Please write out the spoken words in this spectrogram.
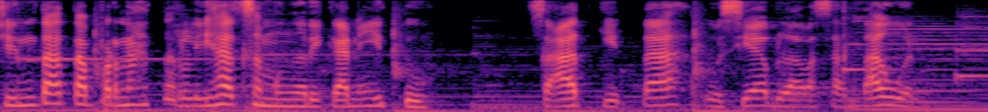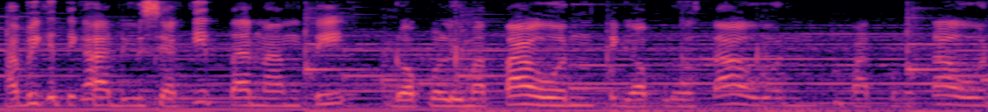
Cinta tak pernah terlihat semengerikan itu saat kita usia belasan tahun. Tapi ketika di usia kita nanti 25 tahun 30 tahun 40 tahun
